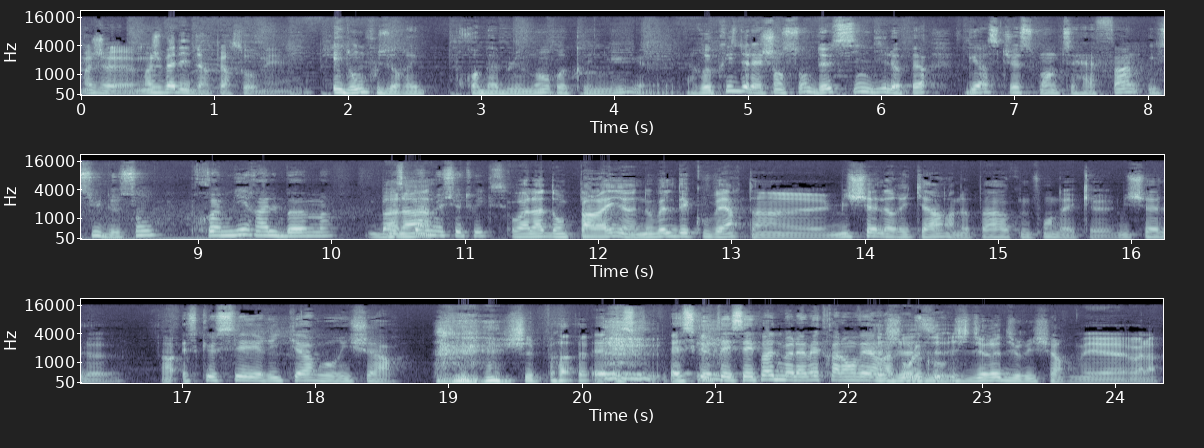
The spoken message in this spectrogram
Moi, je, moi, je valide, un perso, mais. Et donc vous aurez probablement reconnu euh, la reprise de la chanson de Cindy Lauper, Girls Just Want to Have Fun, issue de son premier album. Bah N'est-ce là- pas, Monsieur Twix? Voilà, donc pareil, euh, nouvelle découverte, hein, euh, Michel Ricard, à ne pas confondre avec euh, Michel, euh, Alors, Est-ce que c'est Ricard ou Richard? Je sais pas. Est-ce que t'essayes pas de me la mettre à l'envers là, je, pour le coup? je- je dirais du Richard, mais euh, voilà.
